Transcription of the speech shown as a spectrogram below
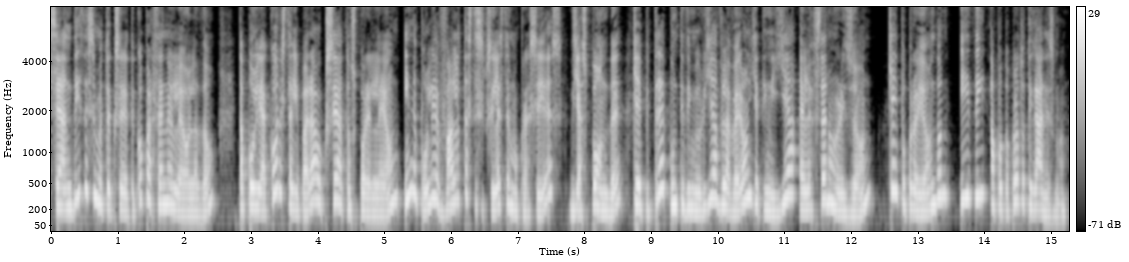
Σε αντίθεση με το εξαιρετικό παρθένο ελαιόλαδο, τα πολυακόριστα λιπαρά οξέα των σπορελαίων είναι πολύ ευάλωτα στις υψηλές θερμοκρασίες, διασπώνται και επιτρέπουν τη δημιουργία βλαβερών για την υγεία ελευθέρων ριζών και υποπροϊόντων ήδη από το πρώτο τηγάνισμα.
